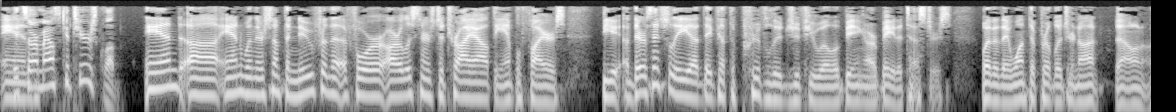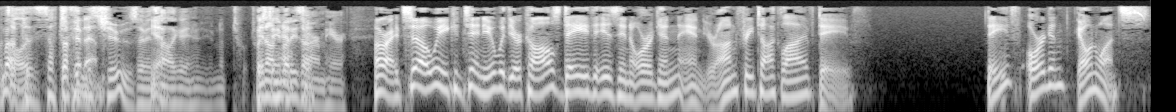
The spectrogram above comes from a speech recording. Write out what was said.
and it's our Mouseketeers Club. And uh, and when there's something new for the for our listeners to try out, the amplifiers be, they're essentially uh, they've got the privilege, if you will, of being our beta testers. Whether they want the privilege or not, I don't know. It's well, up to, it's up to, up them, to to choose. I mean, yeah. it's not like you're not twisting anybody's arm here. All right, so we continue with your calls. Dave is in Oregon, and you're on Free Talk Live. Dave. Dave, Oregon, going once.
